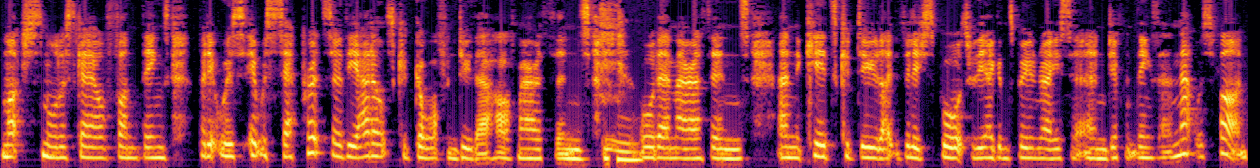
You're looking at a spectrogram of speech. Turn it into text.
much smaller scale fun things, but it was, it was separate. So the adults could go off and do their half marathons or their marathons and the kids could do like the village sports with the egg and spoon race and different things. And that was fun.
